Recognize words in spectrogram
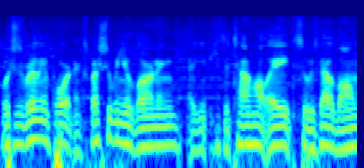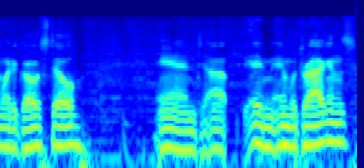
which is really important especially when you're learning. Uh, he's a town hall 8 so he's got a long way to go still. And uh, and, and with dragons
